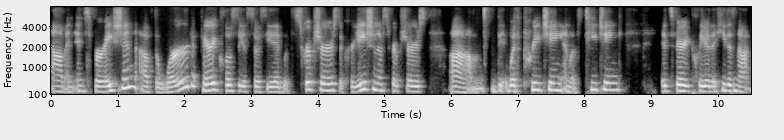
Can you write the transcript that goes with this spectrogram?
um, and inspiration of the word, very closely associated with scriptures, the creation of scriptures, um, the, with preaching and with teaching it's very clear that he does not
